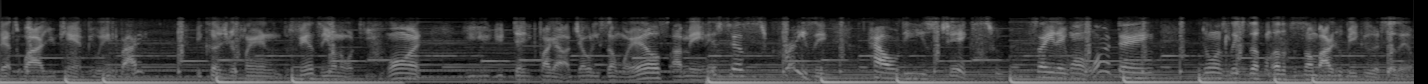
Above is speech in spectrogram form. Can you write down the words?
that's why you can't be with anybody because you're playing the fence and you don't know what you want. You you you, you probably got a Jody somewhere else. I mean, it's just crazy how these chicks who say they want one thing doing slick stuff on others to somebody who be good to them.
